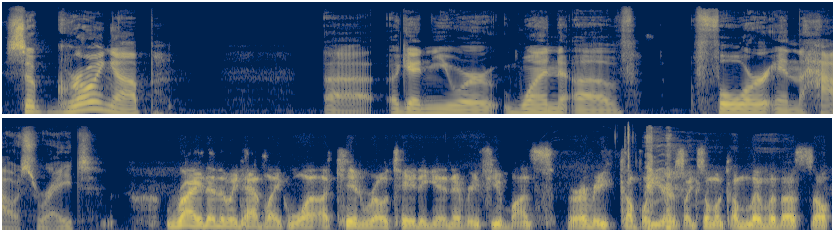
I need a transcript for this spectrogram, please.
so growing up, uh, again, you were one of four in the house, right? Right, and then we'd have like one, a kid rotating in every few months or every couple of years, like someone come live with us. So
